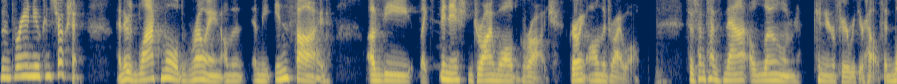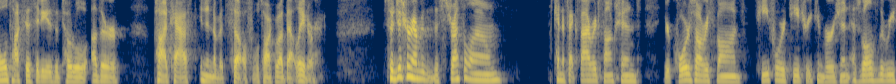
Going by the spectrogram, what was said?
was brand new construction. And there's black mold growing on the in the inside of the like finished drywalled garage, growing on the drywall. So sometimes that alone can interfere with your health. And mold toxicity is a total other podcast in and of itself. We'll talk about that later. So just remember that the stress alone can affect thyroid function, your cortisol response, T4 to T3 conversion, as well as the re-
